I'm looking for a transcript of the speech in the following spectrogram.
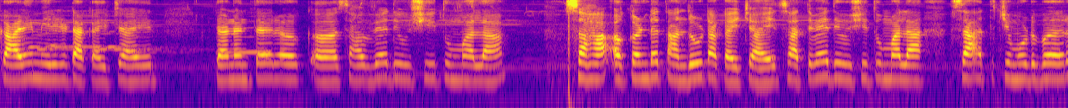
काळे मिरी टाकायचे आहेत. त्यानंतर सहाव्या दिवशी तुम्हाला सहा अखंड तांदूळ टाकायचे आहेत. सातव्या दिवशी तुम्हाला सात चिमूटभर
